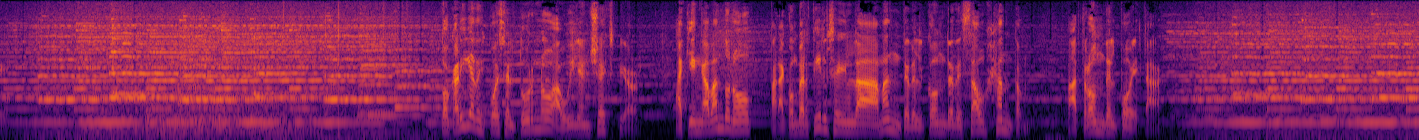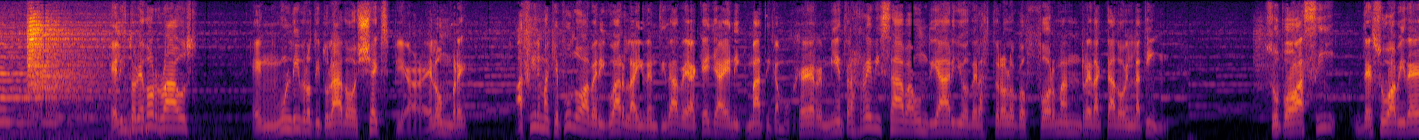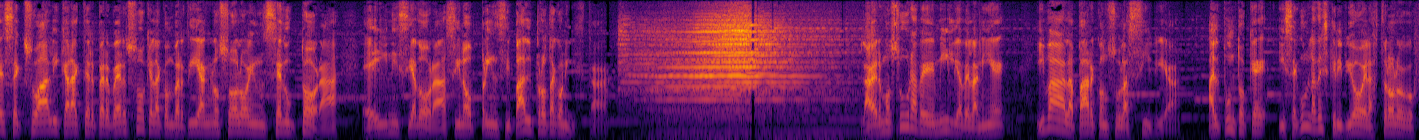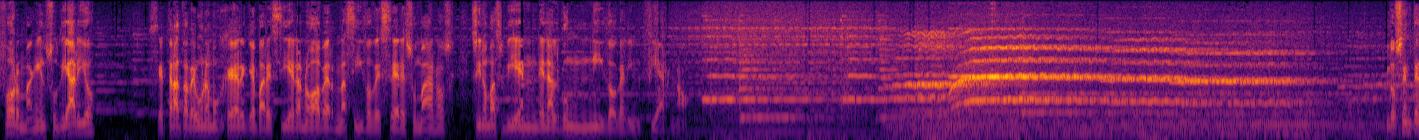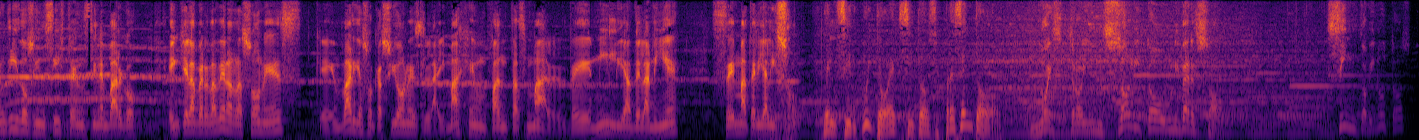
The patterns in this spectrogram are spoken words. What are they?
Tocaría después el turno a William Shakespeare, a quien abandonó para convertirse en la amante del conde de Southampton, patrón del poeta. El historiador Rouse, en un libro titulado Shakespeare, el hombre, afirma que pudo averiguar la identidad de aquella enigmática mujer mientras revisaba un diario del astrólogo Forman redactado en latín. Supo así de su avidez sexual y carácter perverso que la convertían no solo en seductora e iniciadora, sino principal protagonista. La hermosura de Emilia de Lanier iba a la par con su lascivia, al punto que, y según la describió el astrólogo Forman en su diario, se trata de una mujer que pareciera no haber nacido de seres humanos, sino más bien en algún nido del infierno. Los entendidos insisten, sin embargo, en que la verdadera razón es que en varias ocasiones la imagen fantasmal de Emilia Delanie se materializó. El Circuito Éxitos presentó Nuestro insólito universo. Cinco minutos.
